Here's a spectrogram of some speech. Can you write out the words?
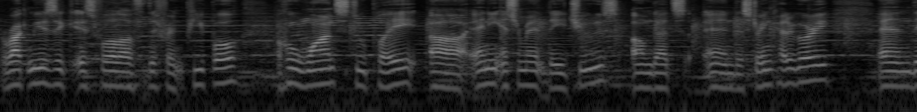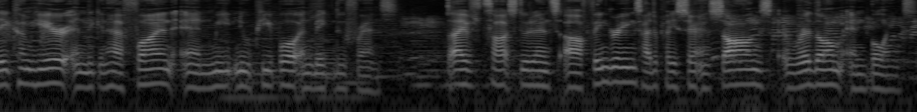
ROCmusic is full of different people who wants to play uh, any instrument they choose um, that's in the string category, and they come here and they can have fun and meet new people and make new friends. I've taught students uh, fingerings, how to play certain songs, rhythm, and bowings.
